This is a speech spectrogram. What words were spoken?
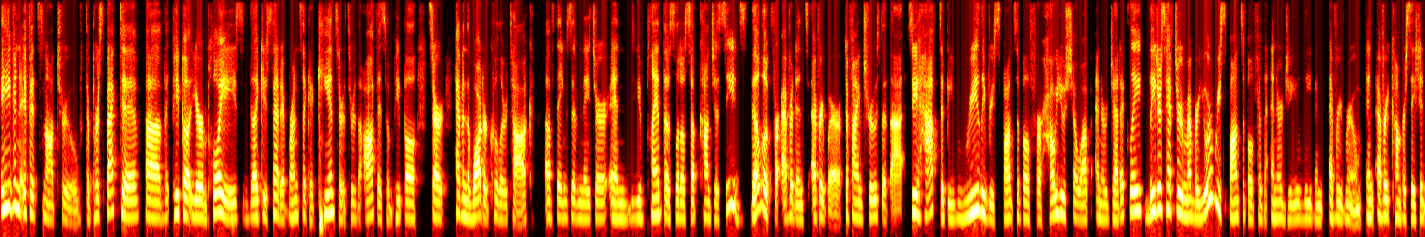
Even if it's not true, the perspective of people, your employees, like you said, it runs like a cancer through the office when people start having the water cooler talk of things of nature and you plant those little subconscious seeds, they'll look for evidence everywhere to find truth of that. So you have to be really responsible for how you show up energetically. Leaders have to remember you're responsible for the energy you leave in every room, in every conversation,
